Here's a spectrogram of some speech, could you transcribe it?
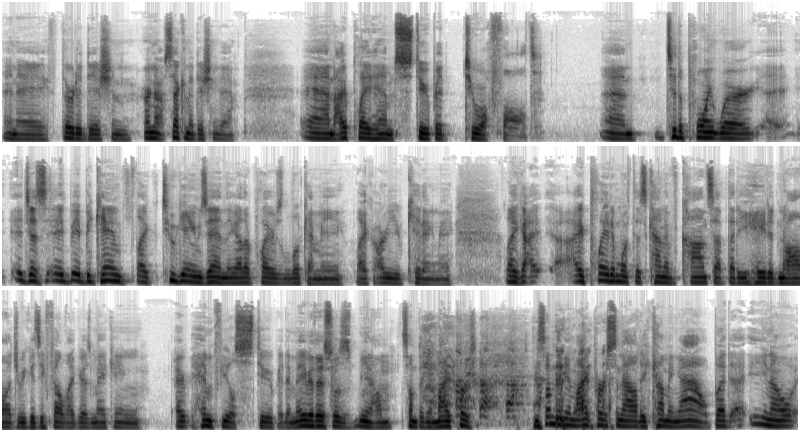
in a third edition or no second edition game, and I played him stupid to a fault, and to the point where it just it, it became like two games in, the other players look at me like, "Are you kidding me?" Like I I played him with this kind of concept that he hated knowledge because he felt like it was making him feel stupid. And maybe this was you know something in my person something in my personality coming out. But uh, you know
